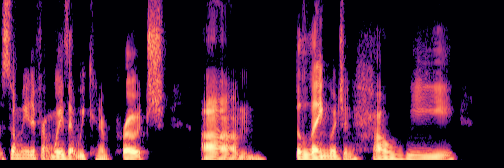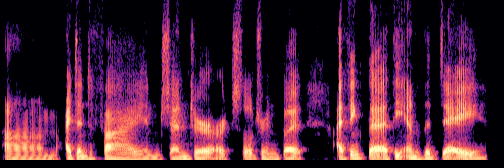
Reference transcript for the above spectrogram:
so many different ways that we can approach um, the language and how we um, identify and gender our children. But I think that at the end of the day,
